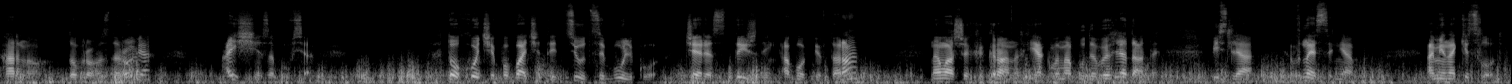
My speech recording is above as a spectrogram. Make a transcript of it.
гарного, доброго здоров'я, а ще забувся. Хто хоче побачити цю цибульку через тиждень або півтора на ваших екранах, як вона буде виглядати після внесення амінокислот.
